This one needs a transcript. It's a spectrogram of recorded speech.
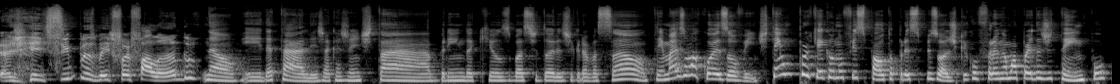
A gente simplesmente foi falando. Não, e detalhe, já que a gente tá abrindo aqui os bastidores de gravação, tem mais uma coisa, ouvinte. Tem um porquê que eu não fiz pauta para esse episódio, que o frango é uma perda de tempo.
